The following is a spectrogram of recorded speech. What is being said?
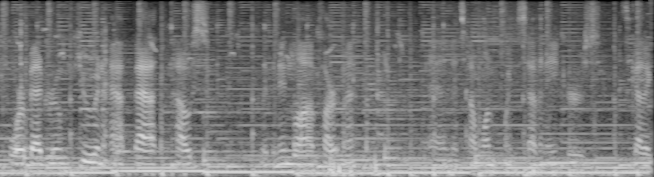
a four bedroom, two and a half bath house with an in-law apartment. And it's on 1.7 acres. It's got a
